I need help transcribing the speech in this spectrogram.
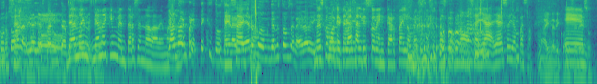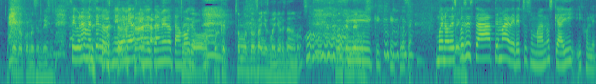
Como o toda sea, la vida ya está en todo. internet. ya no, hay, ya no hay que inventarse nada además. Ya no hay pretextos en la vida, ya no, Exacto. podemos- ya no estamos en la era de No es como que te vas al disco de Encarta y lo metes en tu compu. No, o sea, ya, ya eso ya pasó. Ay, nadie conoce Eh, de eso. Ustedes no conocen de eso. Seguramente los millennials que nos están viendo Sí, tampoco. yo, porque somos dos años mayores nada más. No entendemos. Sí, qué, qué cosa. Bueno, después Venga. está tema de derechos humanos, que ahí, híjole,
